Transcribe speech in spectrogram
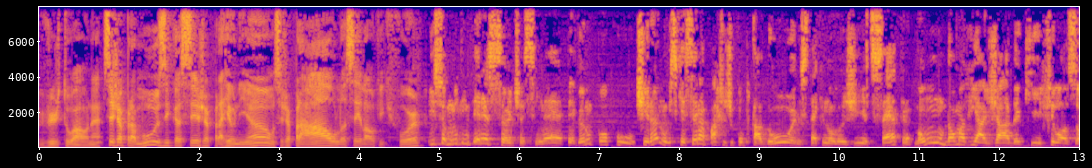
virtual, né? Seja para música, seja para reunião, seja para aula, sei lá o que que for. Isso é muito interessante assim, né? Pegando um pouco, tirando, esquecendo a parte de computadores, tecnologia, etc. Vamos dar uma viajada aqui filosófica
